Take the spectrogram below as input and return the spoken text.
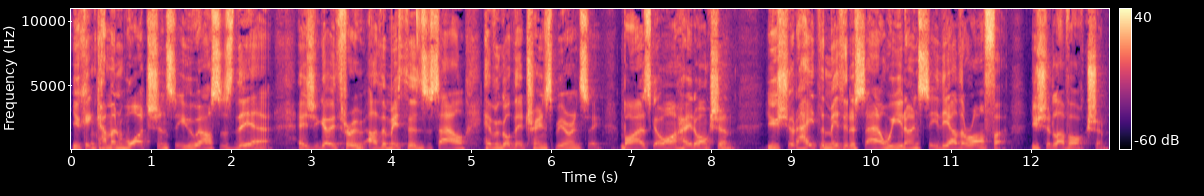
You can come and watch and see who else is there as you go through. Other methods of sale haven't got that transparency. Buyers go, Oh, I hate auction. You should hate the method of sale where you don't see the other offer. You should love auction.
